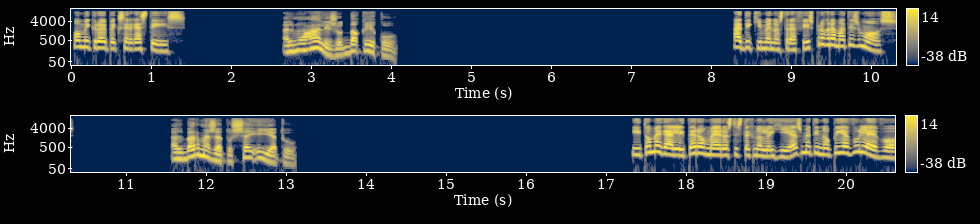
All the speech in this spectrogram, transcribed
Ο μικροεπεξεργαστής. المعالج الدقيق. Αντικειμενοστραφής προγραμματισμός. البرمجة الشيئية. Ή το μεγαλύτερο μέρος της τεχνολογίας με την οποία δουλεύω.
